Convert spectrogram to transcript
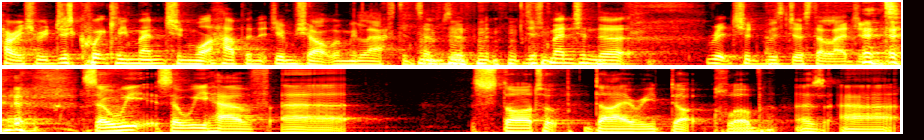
Harry, should we just quickly mention what happened at Gymshark when we left in terms of just mention that Richard was just a legend. So we so we have uh, startupdiary.club as our,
